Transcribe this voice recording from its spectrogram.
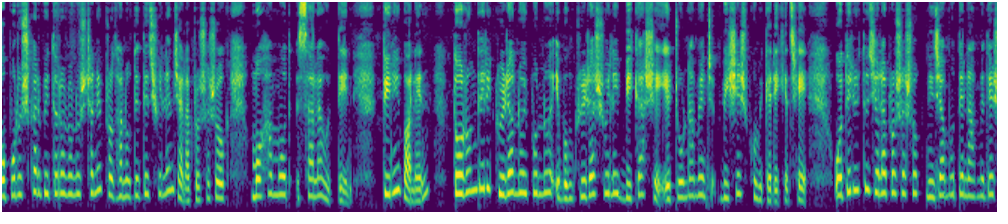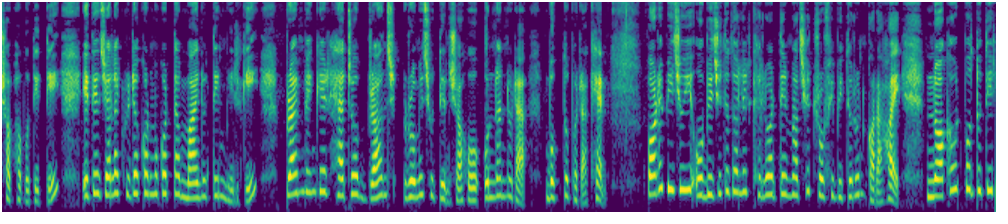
ও পুরস্কার বিতরণ অনুষ্ঠানে প্রধান অতিথি ছিলেন জেলা প্রশাসক মোহাম্মদ সালাউদ্দিন তিনি বলেন, তরুণদের ক্রীড়া নৈপুণ্য এবং ক্রীড়াশৈলী বিকাশে এ টুর্নামেন্ট বিশেষ ভূমিকা রেখেছে। অতিরিক্ত জেলা প্রশাসক নিজামুদ্দিন আহমেদের সভাপতিত্বে এতে জেলা ক্রীড়া কর্মকর্তা মাইনুদ্দিন মিল্কি, প্রাইম ব্যাংকের head of branch Ramiz Uddin সহ অন্যান্যরা বক্তব্য রাখেন। পরে বিজয়ী ও বিজিত দলের খেলোয়াড়দের মাঝে ট্রফি বিতরণ করা হয়। নকআউট পদ্ধতির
